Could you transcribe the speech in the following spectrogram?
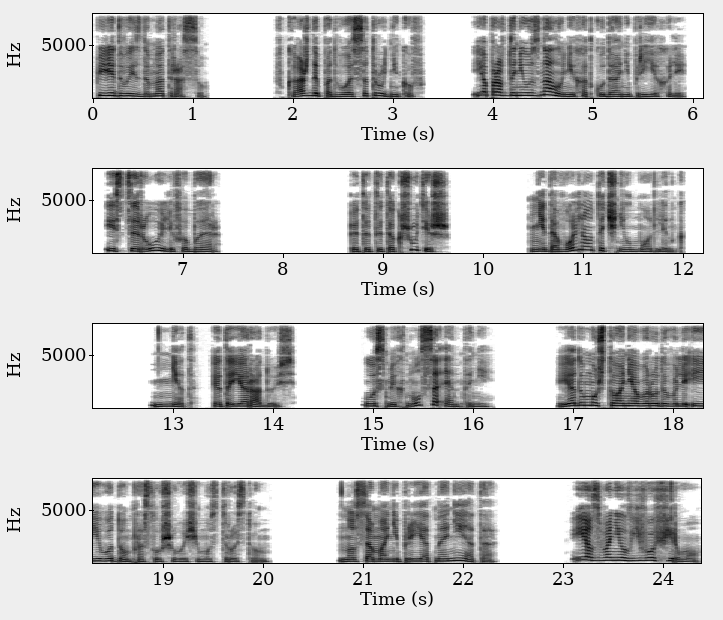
перед выездом на трассу. В каждой по двое сотрудников. Я, правда, не узнал у них, откуда они приехали. Из ЦРУ или ФБР. «Это ты так шутишь?» Недовольно уточнил Модлинг. «Нет, это я радуюсь», — усмехнулся Энтони. «Я думаю, что они оборудовали и его дом прослушивающим устройством. Но самое неприятное не это. Я звонил в его фирму,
